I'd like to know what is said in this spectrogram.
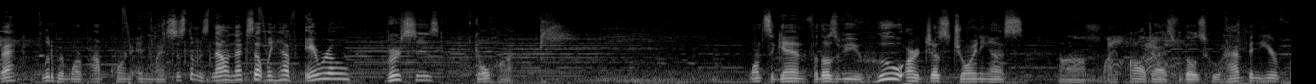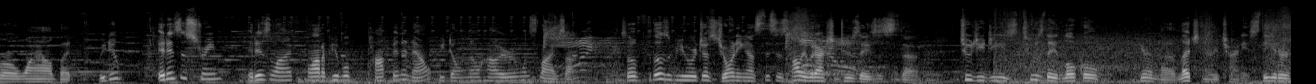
back. A little bit more popcorn in my system. Is now next up we have Arrow versus Gohan. Once again, for those of you who are just joining us, um, I apologize for those who have been here for a while, but we do. It is a stream. It is live. A lot of people pop in and out. We don't know how everyone's lives are. So for those of you who are just joining us, this is Hollywood Action Tuesdays. This is the 2GG's Tuesday local here in the legendary Chinese Theater.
